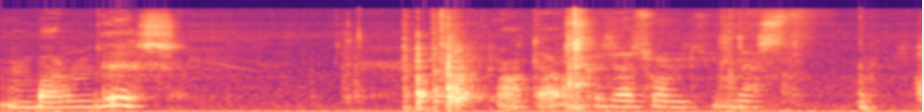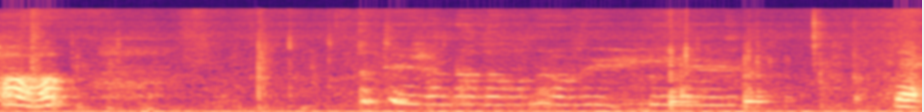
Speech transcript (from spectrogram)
bottom of this. Not that one, because that's one's messed up. But there's another one over here. There.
